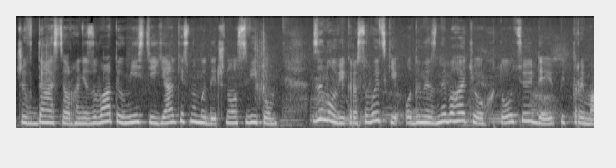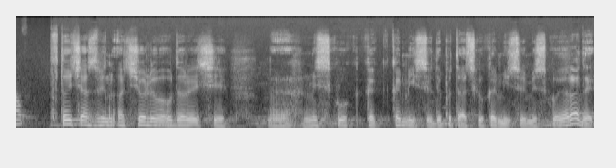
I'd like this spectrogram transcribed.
чи вдасться організувати у місті якісну медичну освіту. Зиновій Красовицький – один із небагатьох, хто цю ідею підтримав. В той час він очолював, до речі, міську комісію, депутатську комісію міської ради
